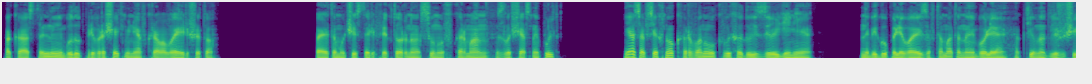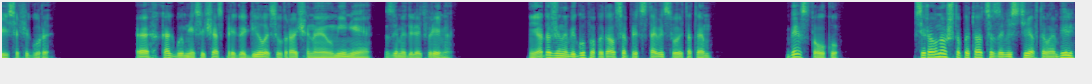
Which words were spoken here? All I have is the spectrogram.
пока остальные будут превращать меня в кровавое решето. Поэтому, чисто рефлекторно сунув в карман злосчастный пульт, я со всех ног рванул к выходу из заведения, на бегу поливаю из автомата наиболее активно движущиеся фигуры. Эх, как бы мне сейчас пригодилось утраченное умение замедлять время. Я даже на бегу попытался представить свой тотем. Без толку. Все равно, что пытаться завести автомобиль,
